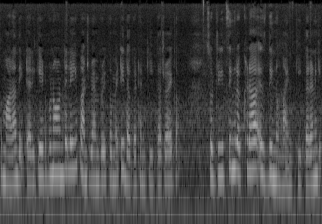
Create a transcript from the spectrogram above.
ਸਮਾਣਾ ਦੇ ਡੈਲੀਗੇਟ ਬਣਾਉਣ ਦੇ ਲਈ ਪੰਜ ਮੈਂਬਰੀ ਕਮੇਟੀ ਦਾ ਗਠਨ ਕੀਤਾ ਜਾਏਗਾ। ਸੁਰਜੀਤ ਸਿੰਘ ਰਖੜਾ ਇਸ ਦੀ ਨੁਮਾਇੰਦਗੀ ਕਰਨਗੇ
